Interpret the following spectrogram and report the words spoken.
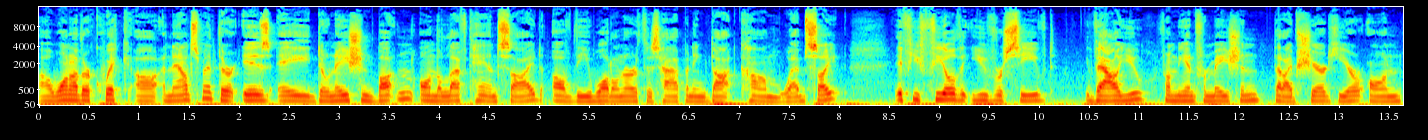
Uh, one other quick uh, announcement there is a donation button on the left hand side of the whatonearthishappening.com website. If you feel that you've received value from the information that I've shared here on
